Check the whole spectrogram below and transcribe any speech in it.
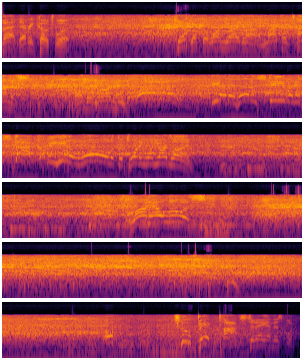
bet. Every coach would. Kick at the one-yard line. Michael Thomas on the run. Has, oh! He had a head of steam and it stopped. I mean, he hit a wall at the 21-yard line. Ronnell Lewis. Oh, two big pops today in this one.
